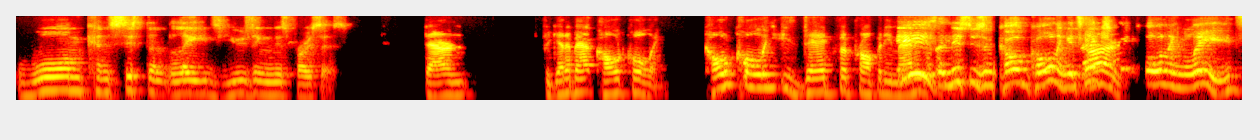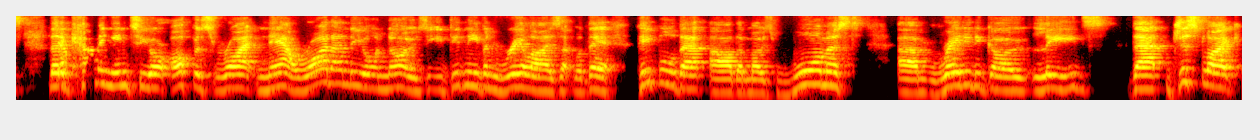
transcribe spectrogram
warm consistent leads using this process. Darren forget about cold calling. Cold calling is dead for property management it is and this isn't cold calling. It's no. actually calling leads that are coming into your office right now right under your nose that you didn't even realize that were there. People that are the most warmest um, ready to go leads that just like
